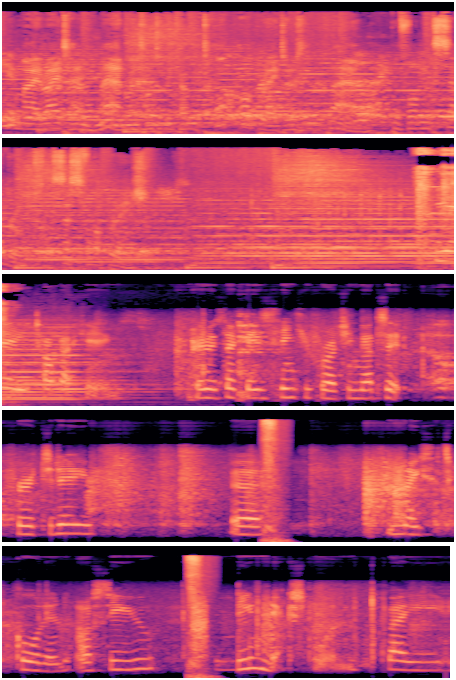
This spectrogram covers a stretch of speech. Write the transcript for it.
Me and my right-hand man went on to become top operators in the clan, performing several successful operations. Yay, King. And with that, guys, thank you for watching. That's it for today. Uh, nice, it's golden. I'll see you in the next one. Bye.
